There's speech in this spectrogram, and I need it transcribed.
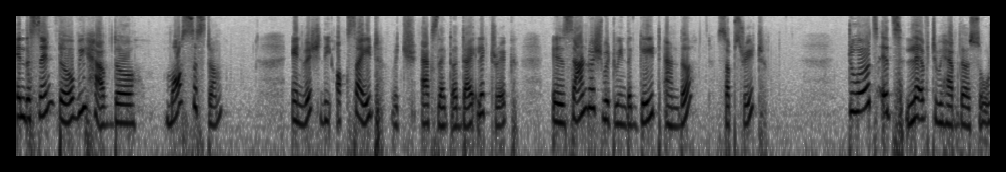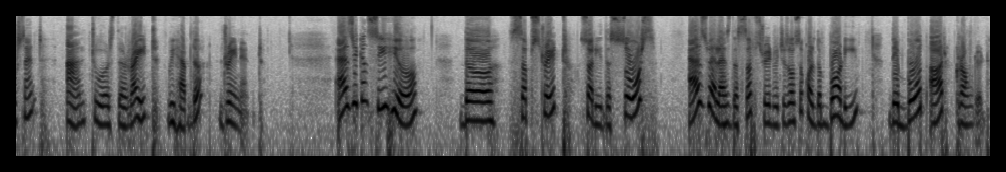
in the center we have the MOS system in which the oxide which acts like a dielectric is sandwiched between the gate and the substrate. Towards its left we have the source end and towards the right we have the drain end. As you can see here the substrate sorry the source as well as the substrate which is also called the body they both are grounded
